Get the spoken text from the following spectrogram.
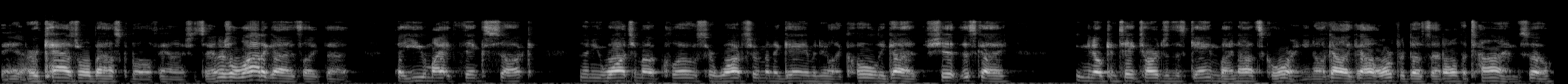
fan yeah. or casual basketball fan, I should say. And there's a lot of guys like that that you might think suck, and then you watch them up close or watch them in a game, and you're like, "Holy God, shit! This guy." You know, can take charge of this game by not scoring. You know, a guy like Al Horford does that all the time. So,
